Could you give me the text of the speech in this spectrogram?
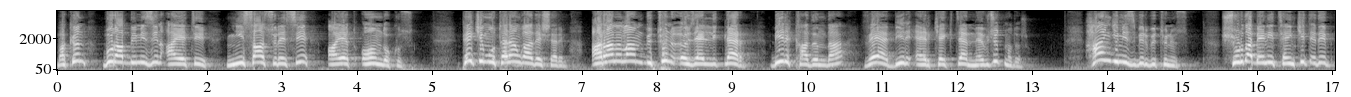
Bakın bu Rabbimizin ayeti Nisa suresi ayet 19. Peki muhterem kardeşlerim aranılan bütün özellikler bir kadında veya bir erkekte mevcut mudur? Hangimiz bir bütünüz? Şurada beni tenkit edip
